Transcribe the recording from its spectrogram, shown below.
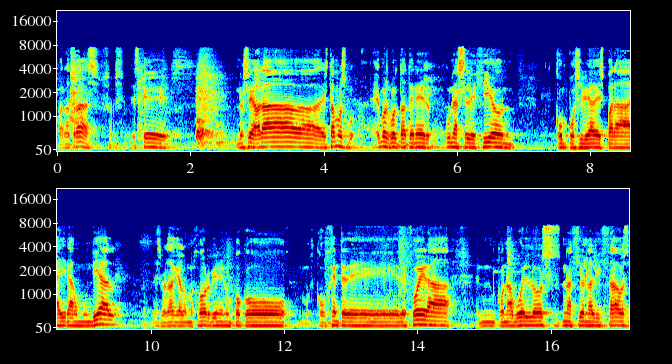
Para atrás, es que no sé, ahora estamos hemos vuelto a tener una selección con posibilidades para ir a un mundial. Es verdad que a lo mejor vienen un poco con gente de, fuera, con abuelos nacionalizados,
